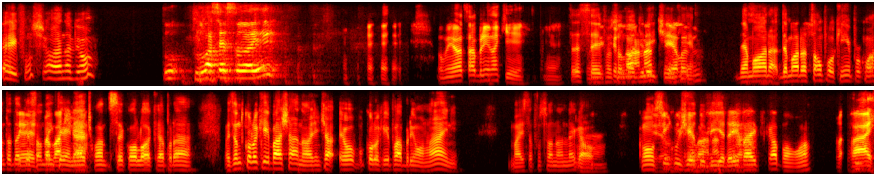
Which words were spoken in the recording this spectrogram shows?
Ei, funciona, viu? Tu, tu acessou aí? o meu tá abrindo aqui. É. Acessei, funcionou direitinho. Tela, Demora, demora só um pouquinho por conta da é, questão da internet, baixar. quando você coloca para. Mas eu não coloquei baixar, não. A gente, eu coloquei para abrir online, mas está funcionando legal. Ah, com o 5G do Lira aí vai ficar bom, ó. Vai.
